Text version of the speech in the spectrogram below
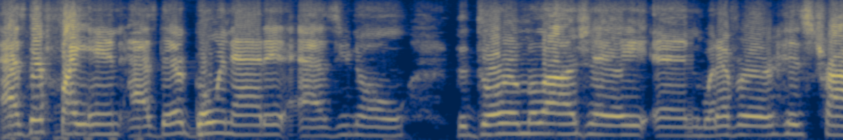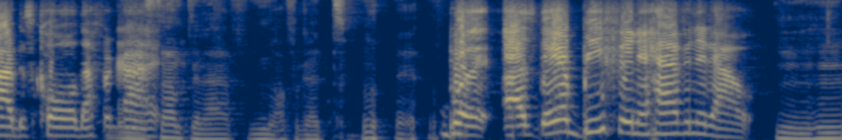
as they're fighting, as they're going at it, as you know, the Dora Milaje and whatever his tribe is called, I forgot. something I, I forgot. but as they're beefing and having it out, mm-hmm.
